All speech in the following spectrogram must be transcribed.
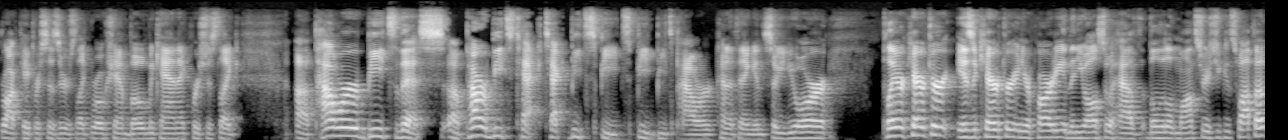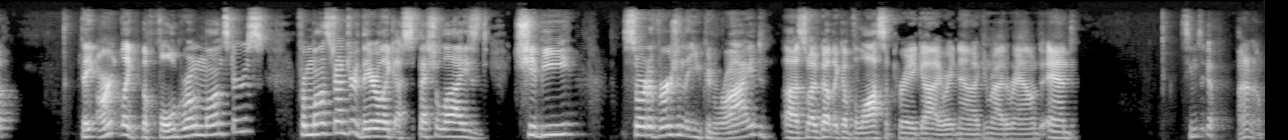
rock paper scissors like Rochambeau mechanic, where it's just like uh, power beats this, uh, power beats tech, tech beats speed, speed beats power, kind of thing. And so your player character is a character in your party, and then you also have the little monsters you can swap out. They aren't like the full grown monsters from Monster Hunter. They are like a specialized chibi sort of version that you can ride. Uh, so I've got like a Velociprey guy right now I can ride around, and seems like a I don't know.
